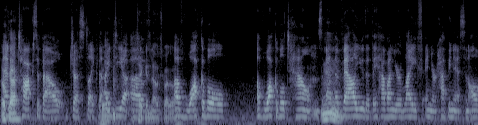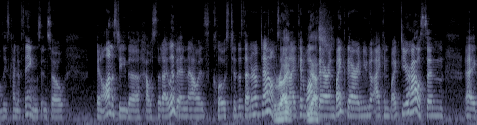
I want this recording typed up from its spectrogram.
and it talks about just like the Cool. idea of taking notes by the way. of walkable of walkable towns and the Mm. value that they have on your life and your happiness and all of these kind of things. And so in all honesty, the house that I live in now is close to the center of town. So Right. that I can walk Yes. there and bike there and you know I can bike to your house and I,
